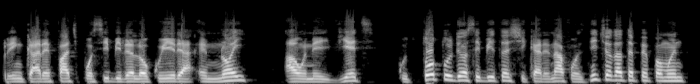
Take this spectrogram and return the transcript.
prin care faci posibile locuirea în noi a unei vieți cu totul deosebită și care n-a fost niciodată pe pământ,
